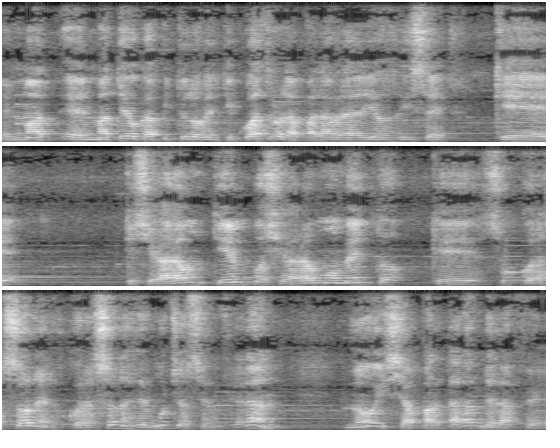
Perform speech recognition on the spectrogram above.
En, Mateo capítulo 24 la palabra de Dios dice, que, llegará un tiempo, llegará un momento que sus corazones, los corazones de muchos se enfriarán, ¿no? Y se apartarán de la fe.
